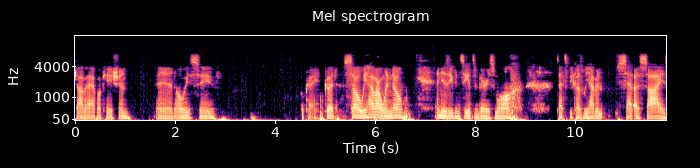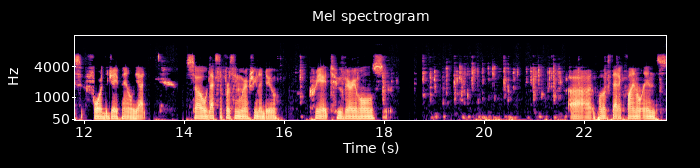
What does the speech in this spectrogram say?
Java application, and always save. Okay, good. So we have our window, and as you can see, it's very small. That's because we haven't set a size for the JPanel yet. So that's the first thing we're actually going to do. Create two variables. Uh, public static final ints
